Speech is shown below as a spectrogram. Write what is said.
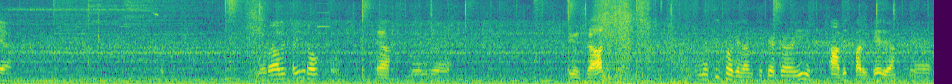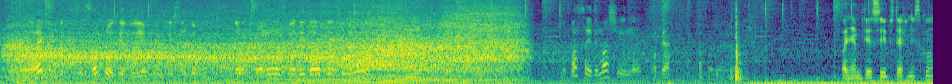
Jā. Norādi, ka ir alkohola. Un. Cik viņš rāda? Ne cik pagaidām, tikai kā ir. Ā, vispār ir, jā. Jā. Laikam, bet es saprotu, ja tu iepūties un tu daudz promilas vadīt ātrāk, tu nav. Nu, pasaidi mašīnā. Ok. Paņem tiesības tehnisko,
